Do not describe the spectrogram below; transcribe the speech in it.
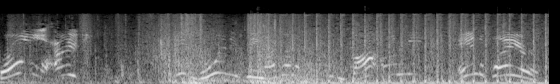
Bro, I, didn't do anything. I got a bot on me and a player.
